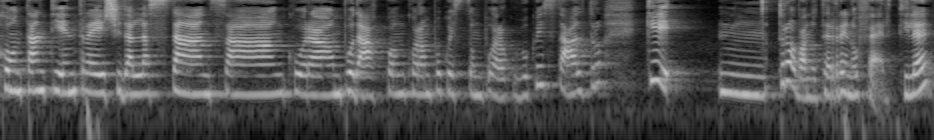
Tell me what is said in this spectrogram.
con tanti entra e esci dalla stanza, ancora un po' d'acqua, ancora un po' questo, un po' quest'altro, che mh, mm, trovano terreno fertile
